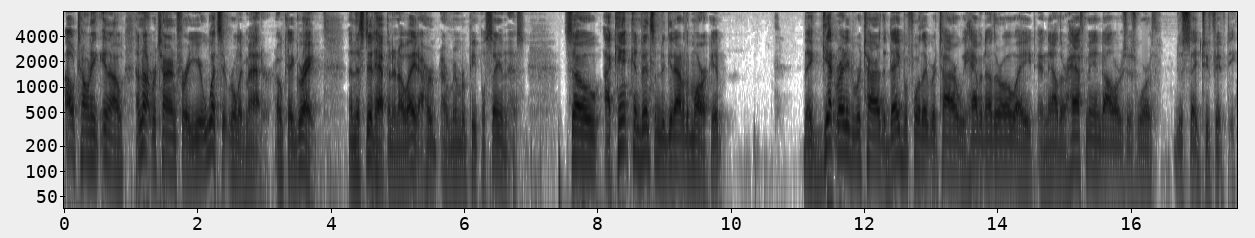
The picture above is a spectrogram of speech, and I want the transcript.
Oh, Tony, you know, I'm not retiring for a year. What's it really matter? Okay, great. And this did happen in 08. I heard, I remember people saying this. So I can't convince them to get out of the market. They get ready to retire the day before they retire. We have another 08 and now their half million dollars is worth just say 250.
